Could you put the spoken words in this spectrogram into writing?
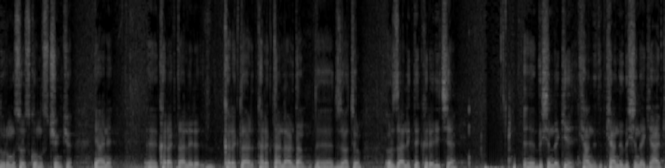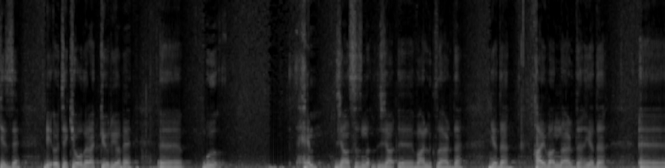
durumu söz konusu çünkü. Yani e, karakterleri karakter karakterlerden e, düzeltiyorum. Özellikle kraliçe e, dışındaki kendi kendi dışındaki herkesi bir öteki olarak görüyor ve e, bu hem cansız ca- e, varlıklarda ya da hayvanlarda ya da e,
